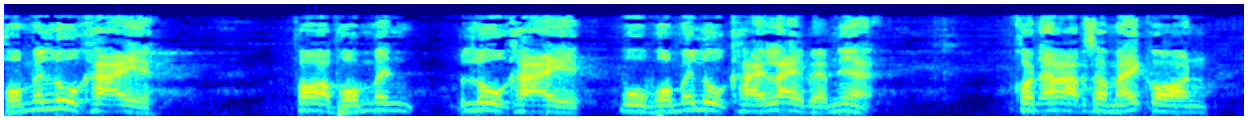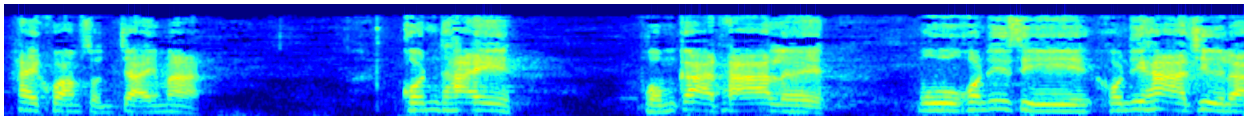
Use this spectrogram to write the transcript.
ผมเป็นลูกใครพ่อผมเป็นลูกใคร ปู่ผมเป็นลูกใครไล่แบบเนี้ยคนอาหรับสมัยก่อนให้ความสนใจมาก คนไทย ผมกล้าท้าเลย ปู่คนที่สี่คนที่ห้าชื่ออะไร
